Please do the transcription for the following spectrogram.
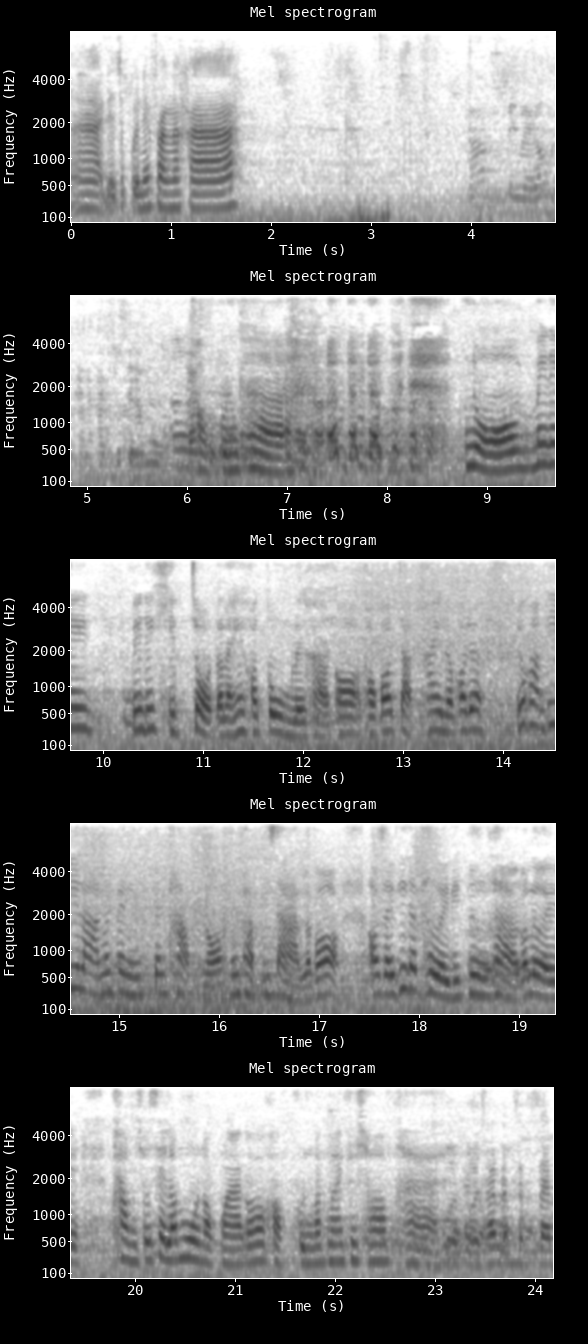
อ่าเดี๋ยวจะเปิดให้ฟังนะคะก็เป็นไวรัลเหมือนกันนะครับชุดเซรามูนขอบคุณค่ะ หนูไม่ได้ไม่ได้คิดโจทย์อะไรให้เขาตูมเลยค่ะ ก็เขาก็จัดให้แล้วก็ด้วยด้วยความที่ร้านมันเป็นเป็นผับเนาะเป็นผับอีสานแล้วก็ เอาใจพี่กระเทยนิดนึงค่ะ ก็เลยทำชุดเซรามูนออกมาก็ขอบคุณมากๆที่ชอบค่ะ เวอร์ชันแบบแซ่บ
